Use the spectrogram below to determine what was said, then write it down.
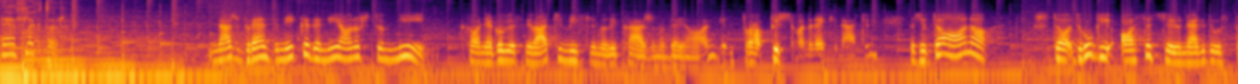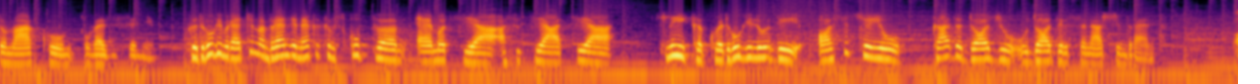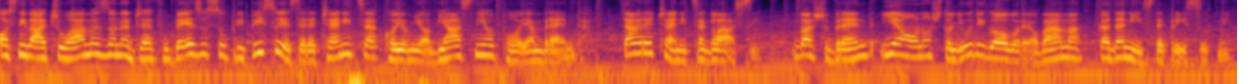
Reflektor. Naš brend nikada nije ono što mi kao njegovi osnivači mislimo ili kažemo da je on, ili propišemo na neki način. Znači to je ono što drugi osjećaju negde u stomaku u vezi sa njim. Kad drugim rečima, brend je nekakav skup e, emocija, asocijacija, slika koje drugi ljudi osjećaju kada dođu u dodir sa našim brendom. Osnivaču Amazona Jeffu Bezosu pripisuje se rečenica kojom je objasnio pojam brenda. Ta rečenica glasi Vaš brend je ono što ljudi govore o vama kada niste prisutni.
